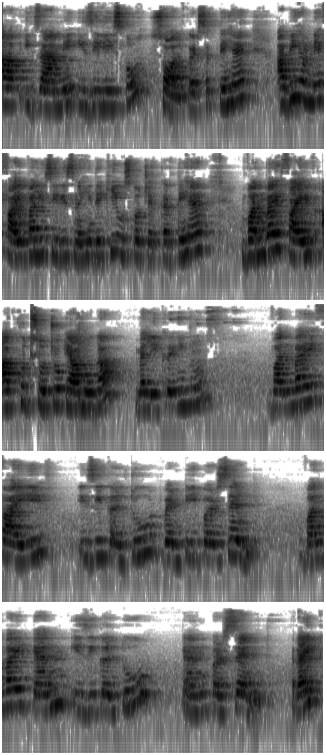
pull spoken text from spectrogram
आप एग्ज़ाम में इजीली इसको सॉल्व कर सकते हैं। अभी हमने फाइव वाली सीरीज़ नहीं देखी, उसको चेक करते हैं। वन बाई फाइव आप खुद सोचो क्या होगा। मैं लिख रही हूँ। One by five is equal to twenty percent one by ten is equal to ten percent right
